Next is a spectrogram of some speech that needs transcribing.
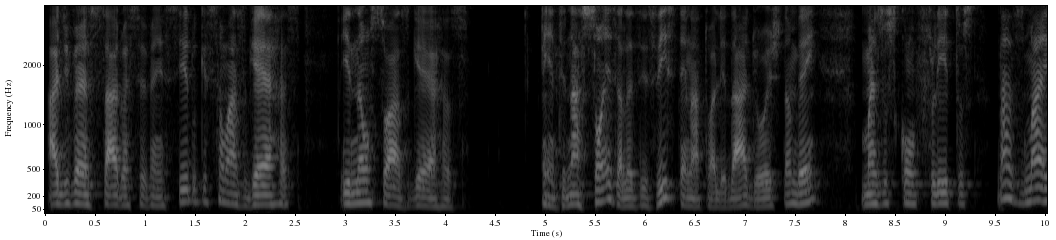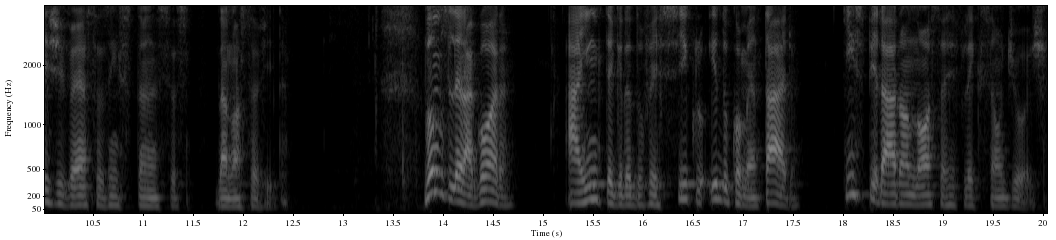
adversário a ser vencido, que são as guerras, e não só as guerras entre nações, elas existem na atualidade hoje também, mas os conflitos nas mais diversas instâncias da nossa vida. Vamos ler agora a íntegra do versículo e do comentário que inspiraram a nossa reflexão de hoje.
